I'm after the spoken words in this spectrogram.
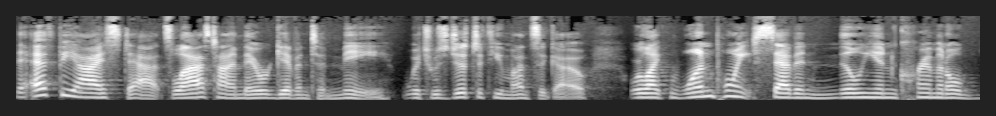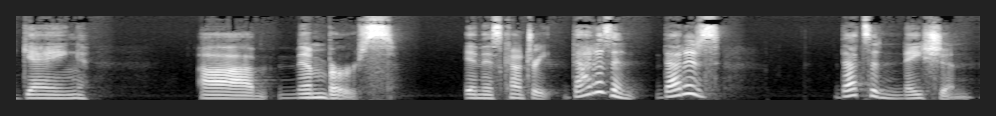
The FBI stats last time they were given to me, which was just a few months ago, were like 1.7 million criminal gang uh, members in this country. That isn't that is that's a nation.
